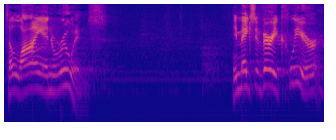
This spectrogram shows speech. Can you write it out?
to lie in ruins? He makes it very clear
